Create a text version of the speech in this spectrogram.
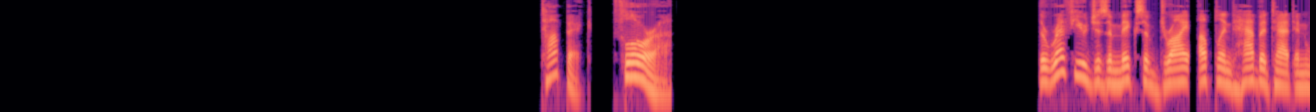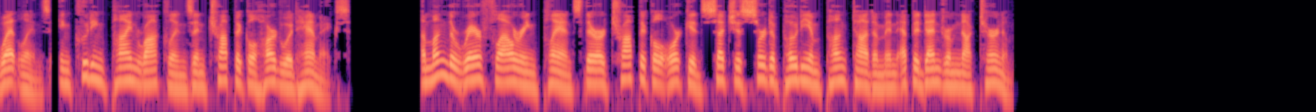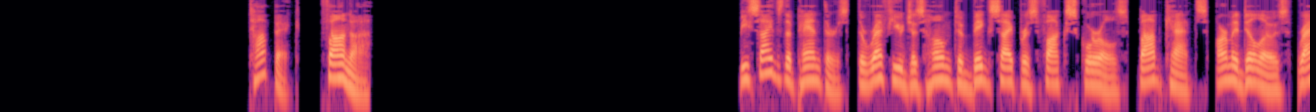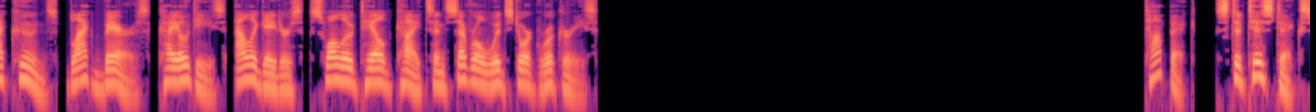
Flora The refuge is a mix of dry, upland habitat and wetlands, including pine rocklands and tropical hardwood hammocks. Among the rare flowering plants there are tropical orchids such as Cyrtopodium punctatum and Epidendrum nocturnum. Fauna Besides the panthers, the refuge is home to big cypress fox squirrels, bobcats, armadillos, raccoons, black bears, coyotes, alligators, swallow-tailed kites and several woodstork rookeries. Statistics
